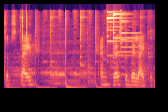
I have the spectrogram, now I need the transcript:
subscribe, and press the bell icon.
